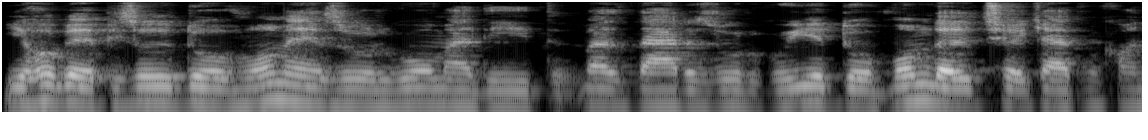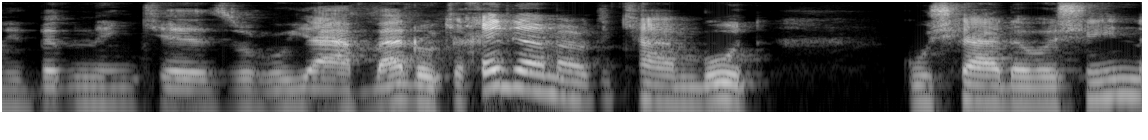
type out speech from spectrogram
یهو به اپیزود دوم زورگو اومدید و در زورگویی دوم دارید شرکت می‌کنید بدون اینکه زورگویی اول رو که خیلی هم کم بود گوش کرده باشین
